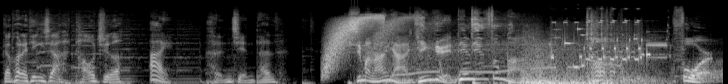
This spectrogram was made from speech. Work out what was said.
赶快来听一下陶喆《爱很简单》，喜马拉雅音乐巅峰榜 Top Four。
